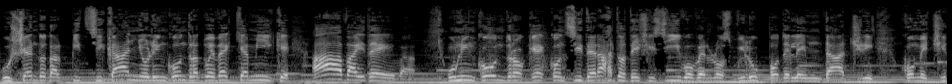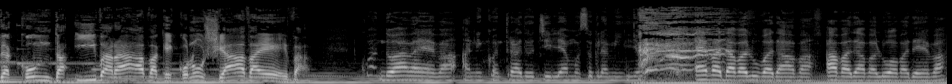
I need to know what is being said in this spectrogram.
uscendo dal pizzicagnolo, incontra due vecchie amiche, Ava ed Eva. Un incontro che è considerato decisivo per lo sviluppo delle indagini, come ci racconta Iva Rava che conosce Ava e Eva. Quando Ava e Eva hanno incontrato Gigliamo Soclamiglio, Eva dava l'uva ad Ava, Ava dava l'uova ad Eva,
